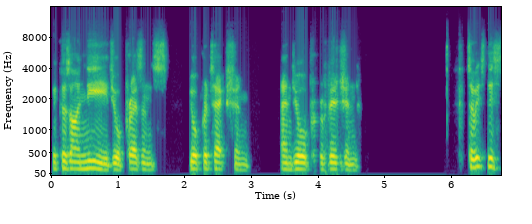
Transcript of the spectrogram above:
Because I need your presence, your protection, and your provision. So it's this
